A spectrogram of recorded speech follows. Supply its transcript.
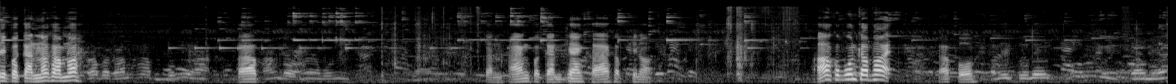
นี่ประกันเนาะครับเนาะ รับประกันครับผมนี่ฮะครับ ทางดอกนะผมนี่กันหางประกันแข้งขาครับพี่น้องเอาขอบคุณครับพ่อยครับผม อันนี้ตัวนึงเราเนี้ย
